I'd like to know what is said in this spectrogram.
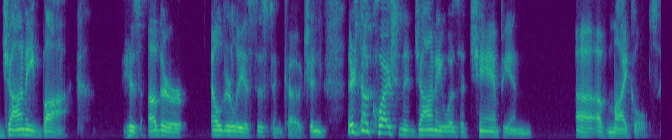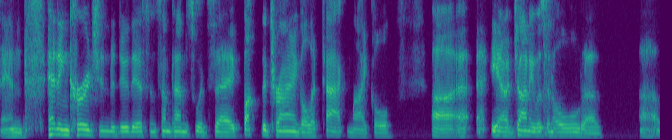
Johnny Bach, his other elderly assistant coach. And there's no question that Johnny was a champion uh, of Michael's and had encouraged him to do this and sometimes would say, fuck the triangle, attack Michael. Uh, uh you know, Johnny was an old uh, uh,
